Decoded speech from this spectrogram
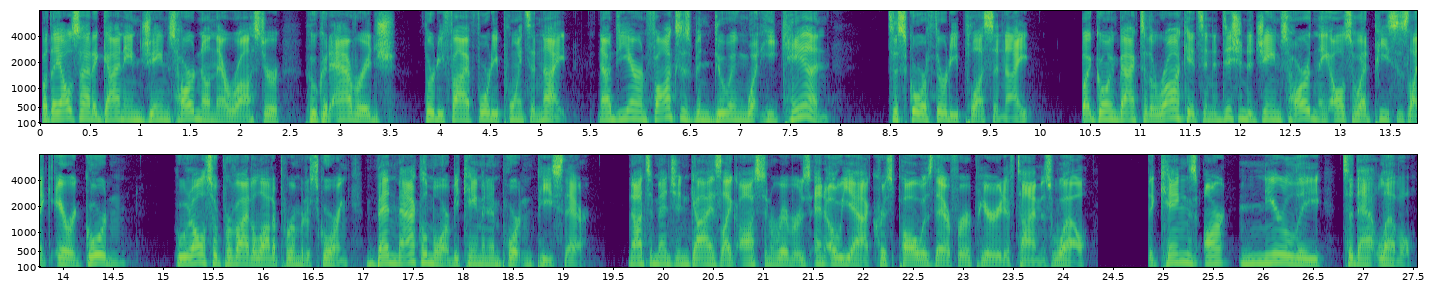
But they also had a guy named James Harden on their roster who could average 35, 40 points a night. Now, De'Aaron Fox has been doing what he can to score 30 plus a night. But going back to the Rockets, in addition to James Harden, they also had pieces like Eric Gordon, who would also provide a lot of perimeter scoring. Ben McLemore became an important piece there. Not to mention guys like Austin Rivers, and oh, yeah, Chris Paul was there for a period of time as well. The Kings aren't nearly to that level.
